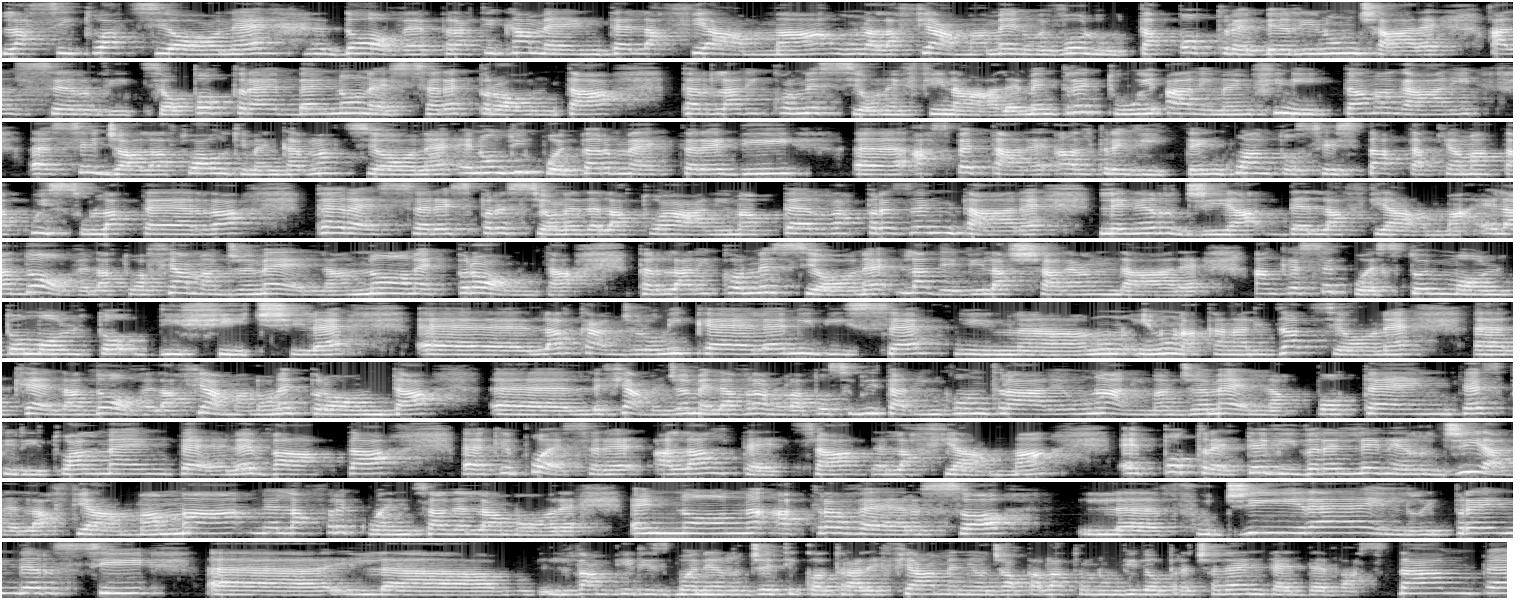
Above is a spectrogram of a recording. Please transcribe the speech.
la situazione dove praticamente la fiamma, una la fiamma meno evoluta potrebbe rinunciare al servizio, potrebbe non essere pronta per la riconnessione finale, mentre tu, anima infinita, magari eh, sei già la tua ultima incarnazione e non ti puoi permettere di eh, aspettare altre vite, in quanto sei stata chiamata qui sulla terra per essere espressione della tua anima, per rappresentare l'energia della fiamma fiamma e laddove la tua fiamma gemella non è pronta per la riconnessione la devi lasciare andare anche se questo è molto molto difficile. Eh, l'arcangelo michele mi disse in, in una canalizzazione eh, che laddove la fiamma non è pronta eh, le fiamme gemelle avranno la possibilità di incontrare un'anima gemella potente spiritualmente elevata eh, che può essere all'altezza della fiamma e potrete vivere le l'energia della fiamma ma nella frequenza dell'amore e non attraverso il fuggire, il riprendersi, eh, il, il, vampirismo energetico tra le fiamme, ne ho già parlato in un video precedente, è devastante,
